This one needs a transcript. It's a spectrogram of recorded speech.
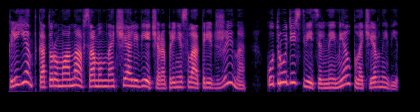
Клиент, которому она в самом начале вечера принесла три джина, к утру действительно имел плачевный вид.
